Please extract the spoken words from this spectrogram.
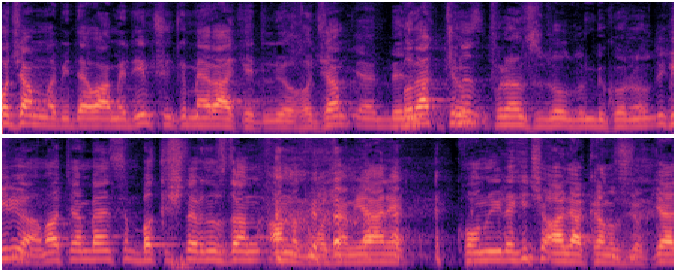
Hocamla bir devam edeyim çünkü merak ediliyor hocam. Yani benim Bıraktınız çok Fransız olduğum bir konu olduğu için. Biliyorum zaten ben sizin bakışlarınızdan anladım hocam. Yani konuyla hiç alakanız yok. Gel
